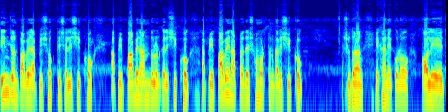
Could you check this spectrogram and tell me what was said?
তিনজন পাবেন আপনি শক্তিশালী শিক্ষক, আপনি পাবেন আন্দোলনকারী শিক্ষক, আপনি পাবেন আপনাদের সমর্থনকারী শিক্ষক। সুতরাং এখানে কোনো কলেজ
